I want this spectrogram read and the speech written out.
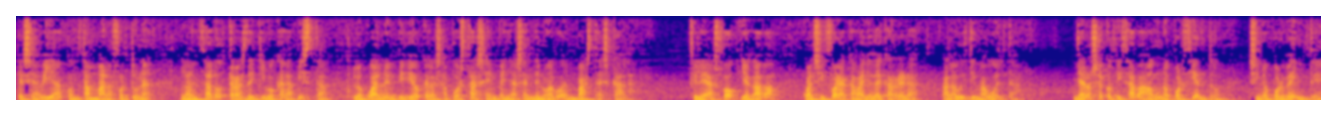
que se había, con tan mala fortuna, lanzado tras de equivocada pista, lo cual no impidió que las apuestas se empeñasen de nuevo en vasta escala. Phileas Fogg llegaba, cual si fuera caballo de carrera, a la última vuelta. Ya no se cotizaba a uno por ciento, sino por veinte,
